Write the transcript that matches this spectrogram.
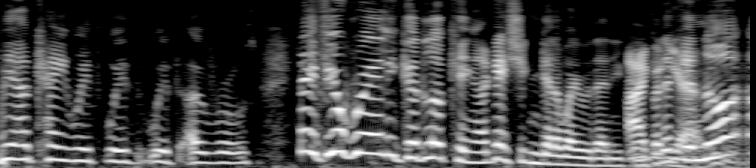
Are we okay with with with overalls? Now, if you're really good looking, I guess you can get away with anything. I- but if yeah, you're not,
